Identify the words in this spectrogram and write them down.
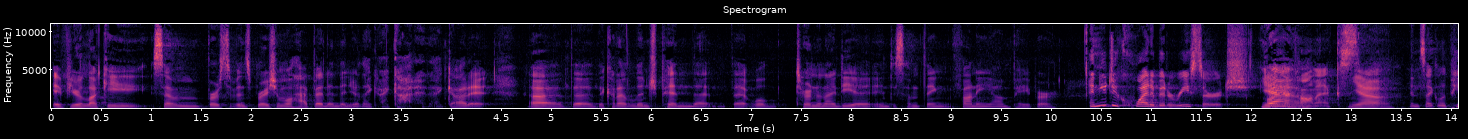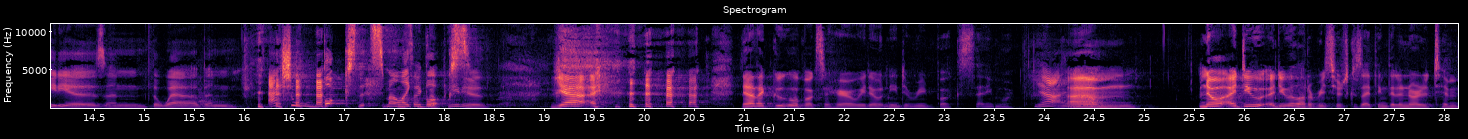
if you're lucky, some burst of inspiration will happen, and then you're like, I got it, I got it. Uh, the the kind of linchpin that that will turn an idea into something funny on paper. And you do quite a bit of research on Yeah. your comics. Yeah. Encyclopedias and the web and actual books that smell like books. Yeah. now that Google books are here, we don't need to read books anymore. Yeah, I know. Um, no, I do. I do a lot of research because I think that in order to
